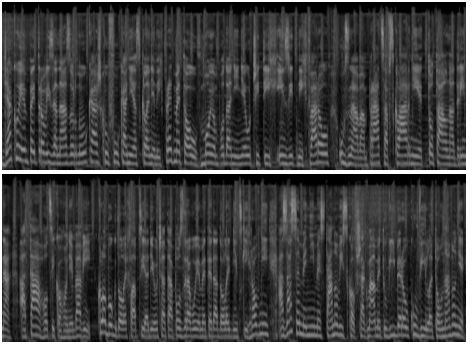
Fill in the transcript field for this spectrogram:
Ďakujem Petrovi za názornú ukážku fúkania sklenených predmetov v mojom podaní neurčitých inzitných tvarov. Uznávam, práca v sklárni je totálna drina a tá hoci koho nebaví. Klobúk dole chlapci a dievčatá, pozdravujeme teda do lednických rovní a zase meníme stanovisko, však máme tu výberovku výletov na vlne.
